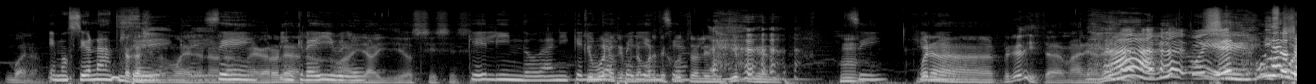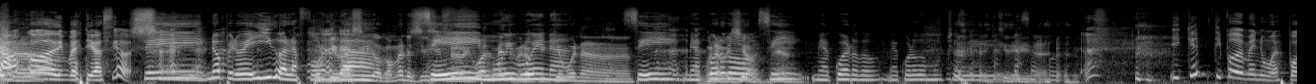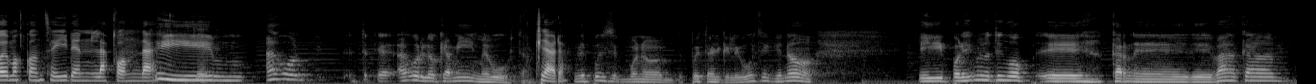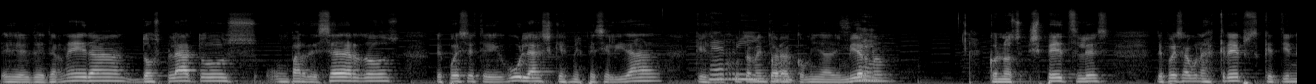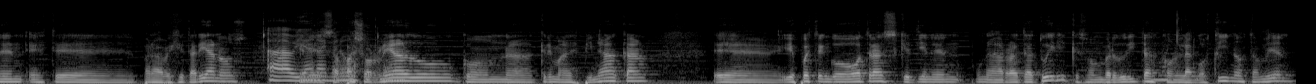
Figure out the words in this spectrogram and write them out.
bueno. Emocionante. Yo casi me muero, ¿no? Sí, me agarró la, increíble. ay, Dios, sí, sí, sí. Qué lindo, Dani, qué, qué bueno que me nombraste justo Lelutier porque Mm. Sí. Buena periodista, María. Ah, muy bien. Hizo trabajo de investigación. Sí, no, pero he ido a la fonda. Porque has ido a comer, sí, sí muy buena. Qué, buena. Sí, me acuerdo, sí, me acuerdo, me acuerdo mucho de esa foto. ¿Y qué tipo de menúes podemos conseguir en la fonda? Y mm, hago eh, hago lo que a mí me gusta. Claro. Después, bueno, después está el que le guste y que no. Y por ejemplo tengo eh, carne de vaca, eh, de ternera, dos platos, un par de cerdos, después este goulash, que es mi especialidad, que es justamente ahora comida de invierno, con los spätzles, después algunas crepes que tienen este para vegetarianos, ah, bien, zapallo horneado con una crema de espinaca. Eh, y después tengo otras que tienen una ratatouille, que son verduritas con langostinos también.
